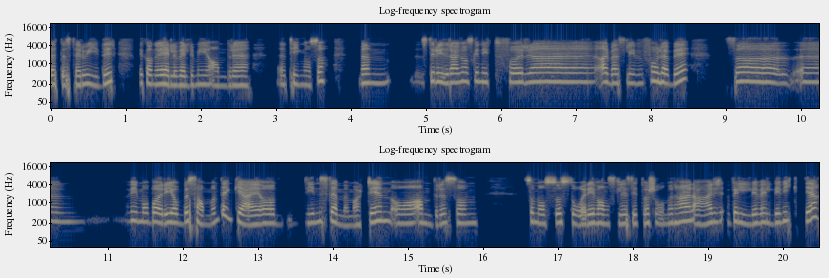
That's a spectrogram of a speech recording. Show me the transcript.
dette steroider. Det kan jo gjelde veldig mye andre eh, ting også. Men steroider er ganske nytt for uh, arbeidslivet foreløpig. Så uh, vi må bare jobbe sammen, tenker jeg. Og din stemme, Martin, og andre som, som også står i vanskelige situasjoner her, er veldig, veldig viktige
